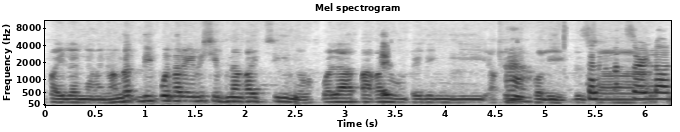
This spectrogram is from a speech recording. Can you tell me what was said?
filean ng ano. Hanggat di po nare-receive ng kahit sino, wala pa kayong pwedeng i-actually dun sa... salamat Sir Lon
